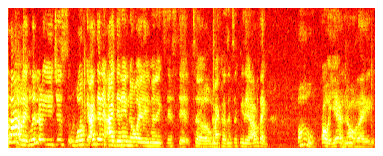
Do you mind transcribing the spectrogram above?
a lot Like literally, you just walk. I didn't. I didn't know it even existed till my cousin took me there. I was like, oh, oh yeah, no. Like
